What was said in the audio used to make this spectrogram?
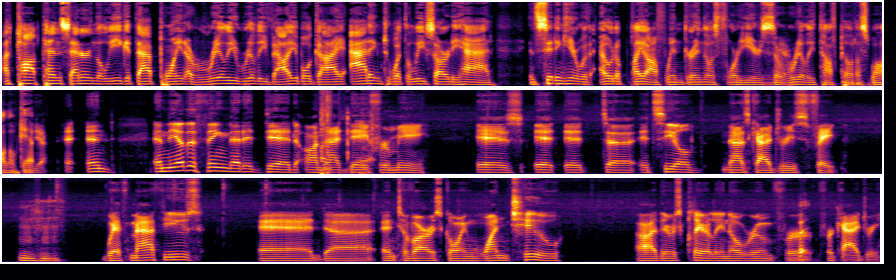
a top 10 center in the league at that point, a really, really valuable guy, adding to what the Leafs already had, and sitting here without a playoff win during those four years is a really tough pill to swallow, Kip. Yeah, and and the other thing that it did on that day for me is it it uh, it sealed Naz Kadri's fate Mm-hmm. with Matthews and uh, and Tavares going one two. Uh, there was clearly no room for But- for Kadri.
